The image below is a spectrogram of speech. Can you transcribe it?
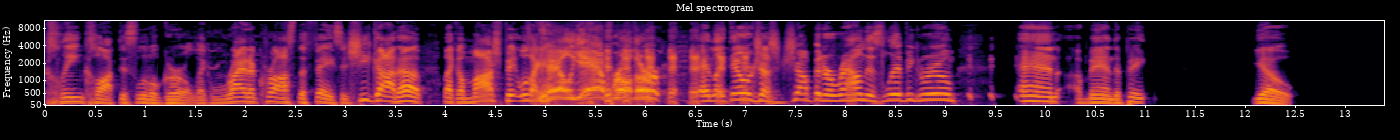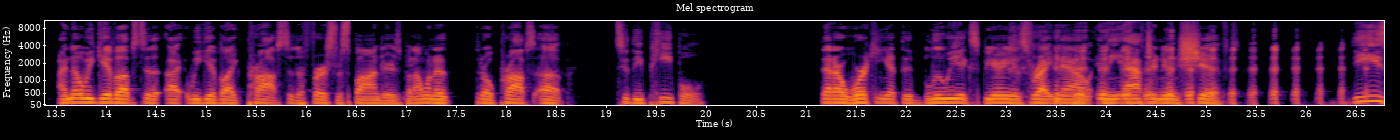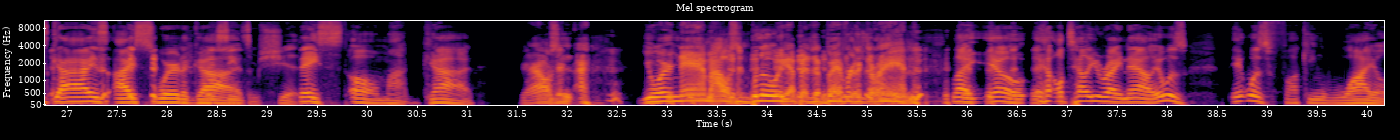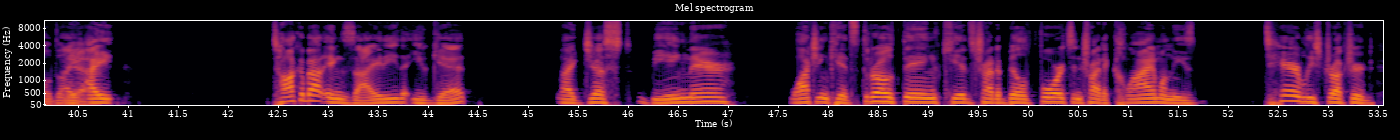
clean clock this little girl, like right across the face. And she got up like a mosh pit, was like, hell yeah, brother. and like they were just jumping around this living room. And uh, man, the pig, yo, I know we give ups to the uh, we give like props to the first responders, but I want to throw props up to the people that are working at the Bluey experience right now in the afternoon shift. These guys, I swear to God, seen some shit. they oh my God. I was in, I, you were in Nam, I was in Bluey up at the Beverly Grand. Like, yo, I'll tell you right now, it was it was fucking wild. Like Yeah. I talk about anxiety that you get, like just being there, watching kids throw things, kids try to build forts and try to climb on these terribly structured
